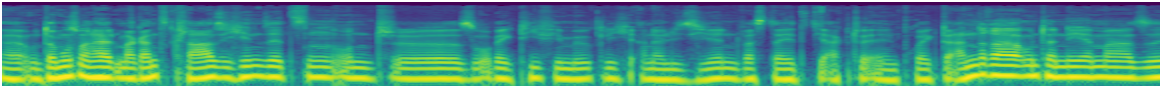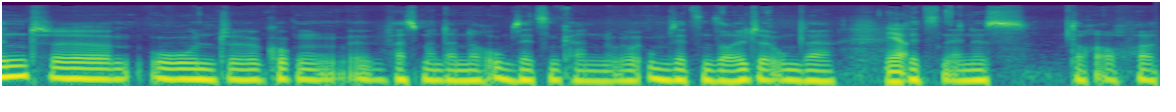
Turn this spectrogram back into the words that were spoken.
Äh, und da muss man halt mal ganz klar sich hinsetzen und äh, so objektiv wie möglich analysieren, was da jetzt die aktuellen Projekte anderer Unternehmer sind äh, und gucken, was man dann noch umsetzen kann oder umsetzen sollte, um da ja. letzten Endes doch auch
